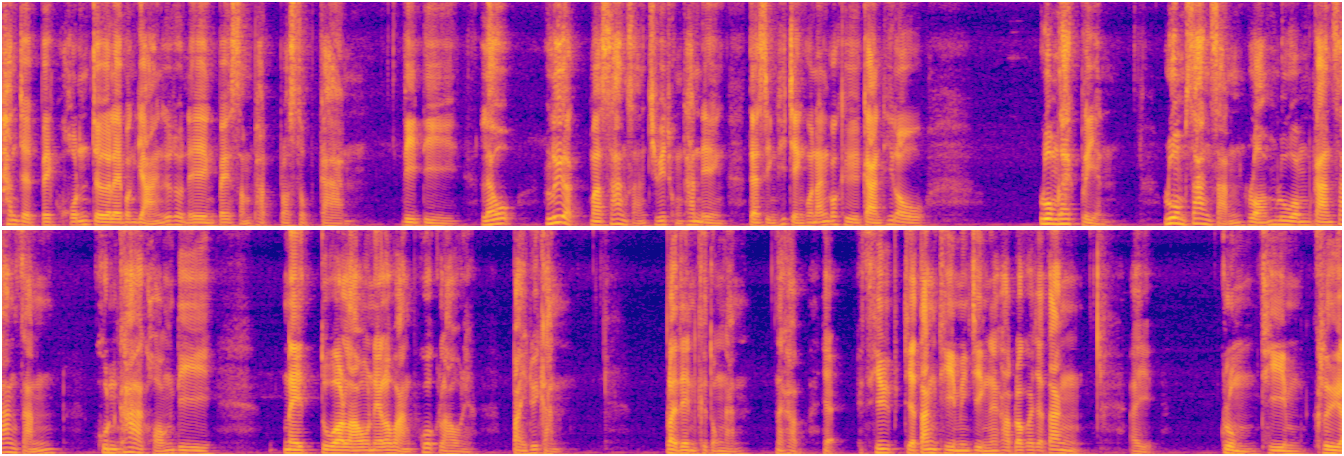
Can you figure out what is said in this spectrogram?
ท่านจะไปค้นเจออะไรบางอย่างด้วยตนเองไปสัมผัสประสบการณ์ดีๆ แล้วเลือกมาสร้างสารรค์ชีวิตของท่านเอง แต่สิ่งที่เจ๋งกว่านั้นก็คือการที่เราร่วมแลกเปลี่ยน ร่วมสร้างสรรค์หลอมรวมการสร้างสรรค์ คุณค่าของดี ในตัวเราในระหว่างพวกเราเนี่ยไปด้วยกัน ประเด็นคือตรงนั้นนะครับที่จะตั้งทีมจริง ๆ นะครับ แล้วก็จะตั้งไอ้กลุ่มทีมเครือ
